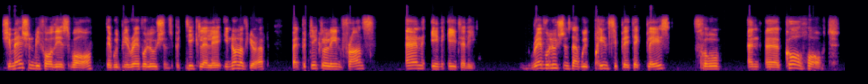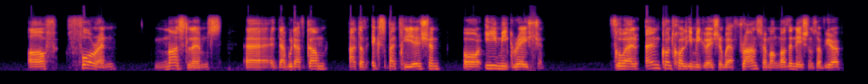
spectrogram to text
She mentioned before this war there would be revolutions, particularly in all of Europe, but particularly in France and in Italy. Revolutions that will principally take place through a uh, cohort of foreign Muslims uh, that would have come out of expatriation or immigration through an uncontrolled immigration where France, among other nations of Europe,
